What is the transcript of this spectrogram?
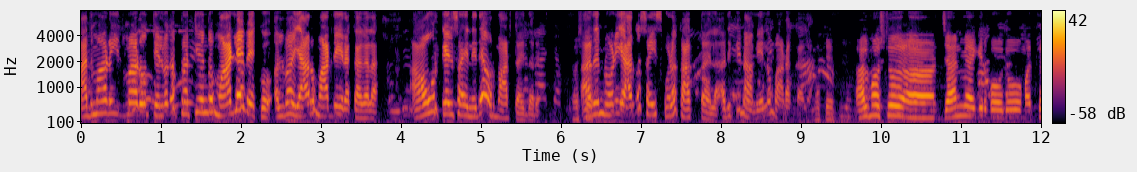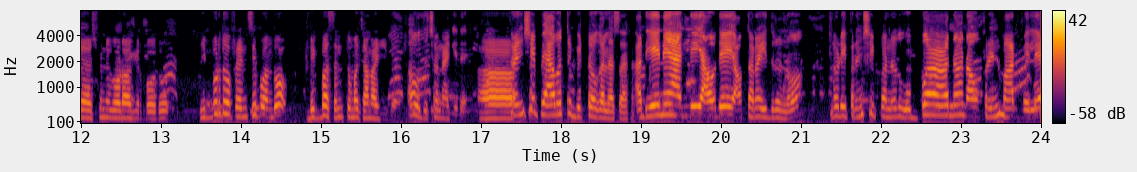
ಅದ್ ಮಾಡು ಇದ್ ಮಾಡು ಅಂತ ಹೇಳುವಾಗ ಪ್ರತಿಯೊಂದು ಮಾಡ್ಲೇಬೇಕು. ಅಲ್ವಾ? ಯಾರು ಮಾಡದೇ ಇರಕ್ಕಾಗಲ್ಲ. ಅವ್ರ ಕೆಲಸ ಏನಿದೆ ಅವ್ರು ಮಾಡ್ತಾ ಇದ್ದಾರೆ. ಅದನ್ನ ನೋಡಿ ಯಾರು ಸಹಿಸ್ಕೊಳಕ್ ಆಗ್ತಾ ಇಲ್ಲ. ಅದಕ್ಕೆ ನಾವೇನು ಮಾಡಕ್ಕಾಗಲ್ಲ. ಆಲ್ಮೋಸ್ಟ್ ಜಾನ್ವಿ ಆಗಿರ್ಬೋದು ಮತ್ತೆ ಅಶ್ವಿನಿ ಗೌಡ ಆಗಿರ್ಬೋದು ಇಬ್ಬರದು ಫ್ರೆಂಡ್ಶಿಪ್ ಒಂದು ಬಿಗ್ ಬಾಸ್ ಅಲ್ಲಿ ತುಂಬಾ ಚೆನ್ನಾಗಿದೆ. ಹೌದು ಚೆನ್ನಾಗಿದೆ. ಫ್ರೆಂಡ್ಶಿಪ್ ಯಾವತ್ತೂ ಬಿಟ್ಟೋಗಲ್ಲ ಸರ್. ಅದೇನೇ ಆಗ್ಲಿ ಯಾವ್ದೇ ಯಾವ ತರ ಇದ್ರು ನೋಡಿ ಫ್ರೆಂಡ್ಶಿಪ್ ಅನ್ನೋದು ಒಬ್ಬನ ನಾವು ಫ್ರೆಂಡ್ ಮಾಡ್ಮೇಲೆ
